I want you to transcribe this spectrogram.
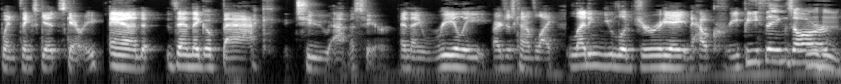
when things get scary and then they go back to atmosphere and they really are just kind of like letting you luxuriate in how creepy things are Mhm.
